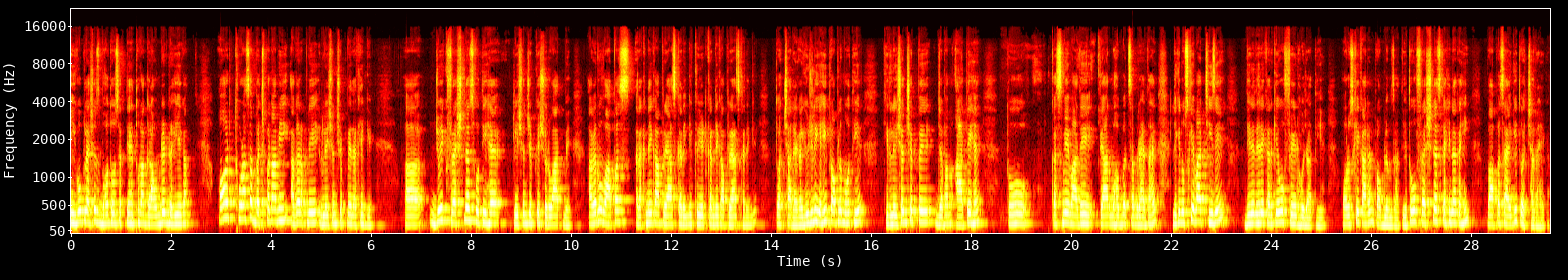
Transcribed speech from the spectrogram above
ईगो क्लैशेस बहुत हो सकते हैं थोड़ा ग्राउंडेड रहिएगा। और थोड़ा सा बचपना भी अगर अपने रिलेशनशिप में रखेंगे जो एक फ्रेशनेस होती है रिलेशनशिप के शुरुआत में, अगर वो वापस रखने का प्रयास करेंगे क्रिएट करने का प्रयास करेंगे तो अच्छा रहेगा। यूजली यही प्रॉब्लम होती है कि रिलेशनशिप में जब हम आते हैं तो कस्मे वादे, प्यार, मोहब्बत सब रहता है, लेकिन उसके बाद चीज़ें धीरे धीरे करके वो फेड हो जाती हैं और उसके कारण प्रॉब्लम्स आती है। तो वो फ्रेशनेस कहीं ना कहीं वापस आएगी तो अच्छा रहेगा।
